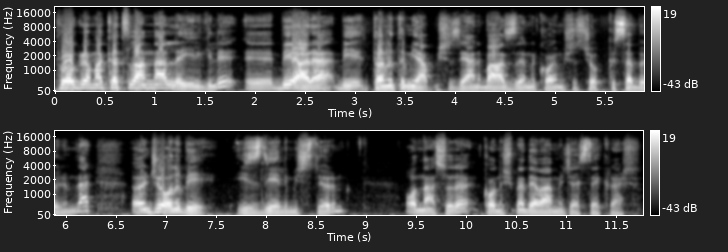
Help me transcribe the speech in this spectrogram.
programa katılanlarla ilgili e, bir ara bir tanıtım yapmışız. Yani bazılarını koymuşuz çok kısa bölümler. Önce onu bir izleyelim istiyorum. Ondan sonra konuşmaya devam edeceğiz tekrar.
